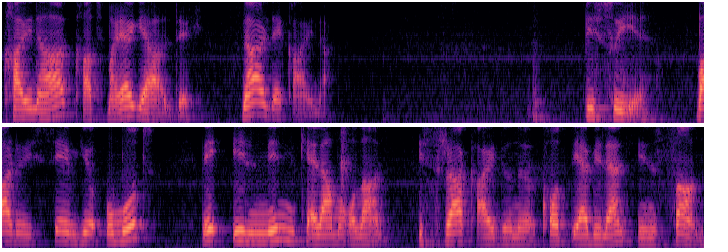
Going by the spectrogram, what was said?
kaynağa katmaya geldik. Nerede kaynak? Bir suyu. Barış, sevgi, umut ve ilmin kelamı olan İsra kaydını kodlayabilen insan.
